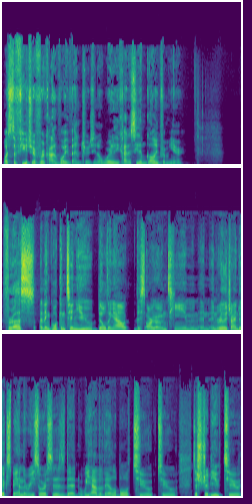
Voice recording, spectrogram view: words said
what's the future for Convoy Ventures? You know, where do you kind of see them going from here? For us, I think we'll continue building out this our own team and, and really trying to expand the resources that we have available to to distribute to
